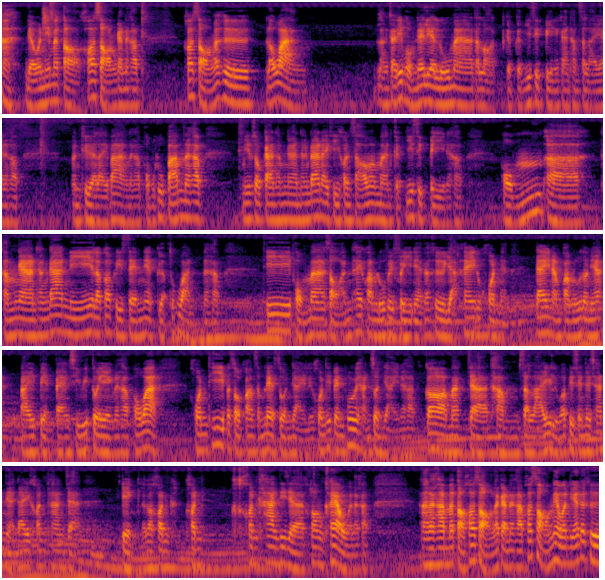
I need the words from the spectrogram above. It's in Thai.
อะเดี๋ยววันนี้มาต่อข้อ 2 กันนะครับ ข้อ 2 ก็คือระหว่าง หลังจากที่ผมได้เรียนรู้มาตลอดเกือบเกือบ20ปีในการทำสไลด์นะครับ มันคืออะไรบ้างนะครับ ผมครูปั๊มนะครับ มีประสบการณ์ทำงานทางด้านไอทีคอนซัลท์ประมาณเกือบ 20 ปีนะครับ ผมทำงานทางด้านนี้แล้วก็พรีเซนต์เนี่ยเกือบทุกวันนะครับ ที่ผมมาสอนให้ความรู้ฟรีๆเนี่ยก็คืออยากให้ทุกคนเนี่ยได้นำความรู้ตัวเนี้ยไปเปลี่ยนแปลงชีวิตตัวเองนะครับ เพราะว่า คนที่ประสบความสำเร็จส่วนใหญ่ หรือคนที่เป็นผู้บริหารส่วนใหญ่นะครับ ก็มักจะทำสไลด์หรือว่า Presentation เนี่ยได้ค่อนข้างจะเก่ง แล้วก็ค่อนค่อนค่อนข้างที่จะคล่องแคล่วนะครับเอาละครับมาต่อข้อ 2 แล้วกันนะครับ ข้อ2เนี่ยวันนี้ก็คือ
